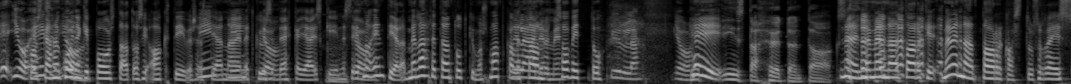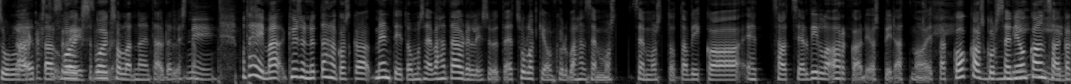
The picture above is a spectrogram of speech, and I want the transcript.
E, joo, Koska ei hän se, kuitenkin postaa tosi aktiivisesti Niin, ja näin, niin, että kyllä joo. sitten ehkä jäisi kiinni. Mm. Siitä. Joo. No en tiedä, me lähdetään tutkimusmatkalle, Me tämä on nyt sovittu. Joo, kyllä. Joo. Hei, Insta-hötön taakse. näin, me mennään, tarki, me mennään tarkastusreissulle, että voiko, Tarkastusreissulle. voiko olla näin täydellistä. Niin. Mutta hei, mä kysyn nyt tähän, koska mentiin tuommoiseen vähän täydellisyyteen, että sullakin on kyllä vähän semmoista semmoista tota vikaa, että sä oot siellä Villa Arcade, jos pidät noita kokkauskursseja, niin. on kans Niin. aika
